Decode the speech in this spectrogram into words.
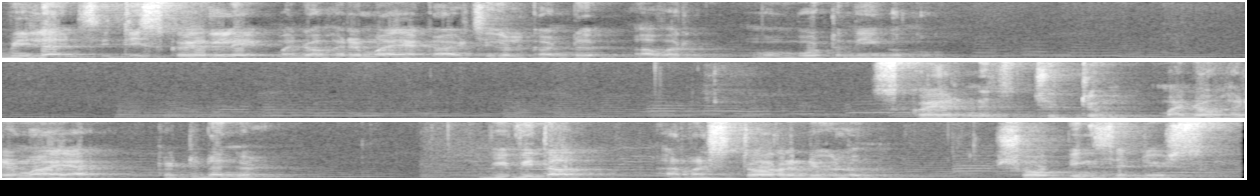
മിലാൻ സിറ്റി സ്ക്വയറിലെ മനോഹരമായ കാഴ്ചകൾ കണ്ട് അവർ മുമ്പോട്ട് നീങ്ങുന്നു. സ്ക്വയറിന് ചുറ്റും മനോഹരമായ കെട്ടിടങ്ങൾ. വിവിധ റെസ്റ്റോറന്റുകളും ഷോപ്പിംഗ് സെന്റേഴ്സും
